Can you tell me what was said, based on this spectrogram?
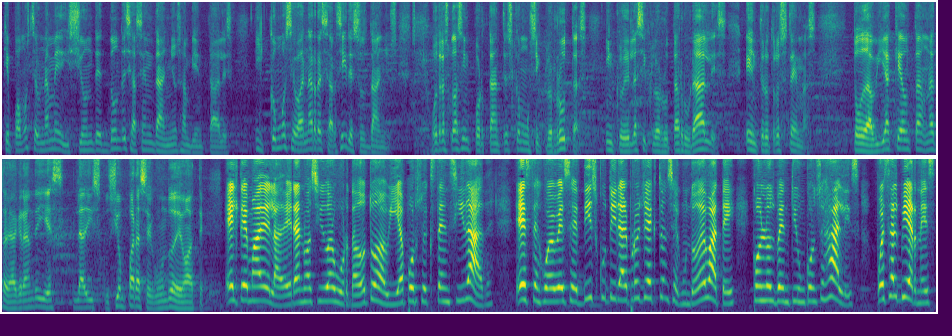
Que podamos tener una medición de dónde se hacen daños ambientales y cómo se van a resarcir esos daños. Otras cosas importantes como ciclorrutas, incluir las ciclorrutas rurales, entre otros temas todavía queda una tarea grande y es la discusión para segundo debate. El tema de ladera no ha sido abordado todavía por su extensidad. Este jueves se discutirá el proyecto en segundo debate con los 21 concejales, pues el viernes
